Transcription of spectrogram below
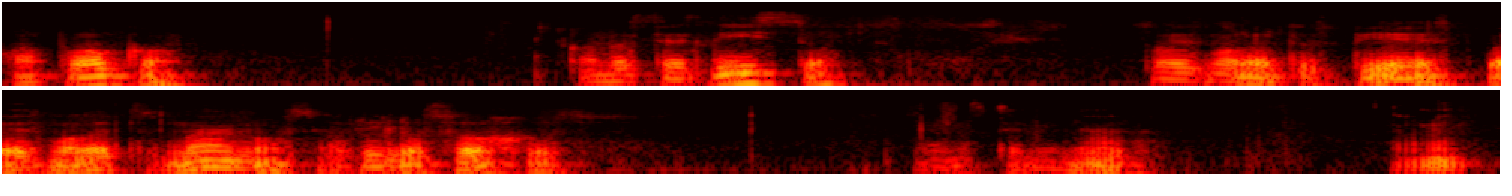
Poco a poco, cuando estés listo, puedes mover tus pies, puedes mover tus manos, abrir los ojos. Hemos terminado. Amén.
